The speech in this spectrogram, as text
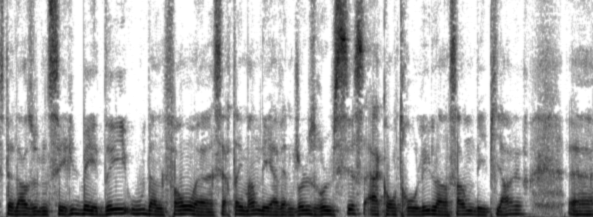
C'était dans une série de BD où, dans le fond, euh, certains membres des Avengers réussissent à contrôler l'ensemble des pierres euh,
